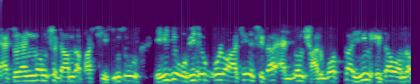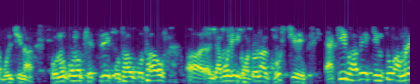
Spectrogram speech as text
অ্যাট র্যান্ডম সেটা আমরা পাচ্ছি। কিন্তু এই যে অভিযোগগুলো আছে সেটা একদম সারবত্তাহীন এটাও আমরা বলছি না। কোনো কোনো ক্ষেত্রে কোথাও কোথাও যেমন এই ঘটনা ঘটছে একইভাবে কিন্তু আমরা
